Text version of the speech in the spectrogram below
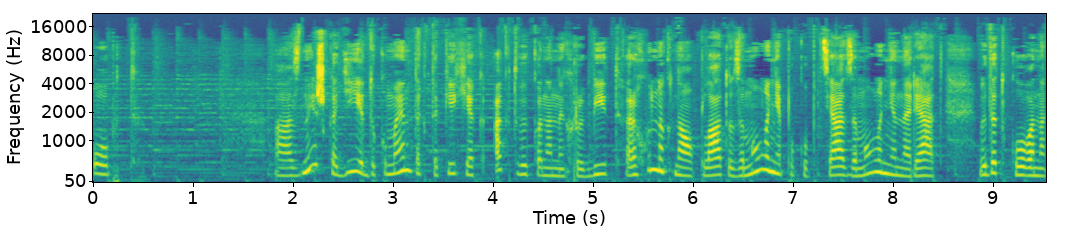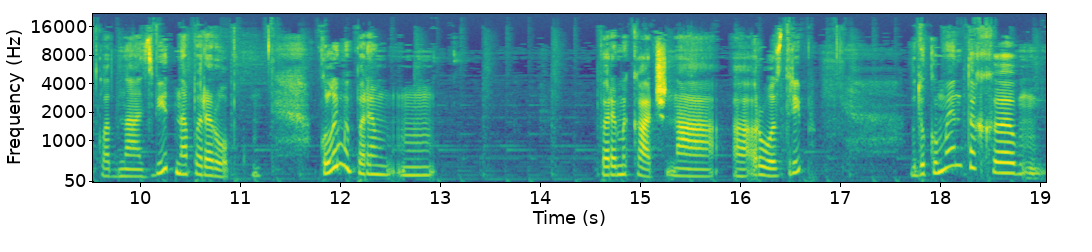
опт, знижка діє в документах, таких як акт виконаних робіт, рахунок на оплату, замовлення покупця, замовлення наряд, видаткова накладна, звіт на переробку. Коли ми перемикач на роздріб, в документах ем,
